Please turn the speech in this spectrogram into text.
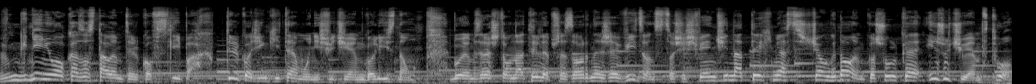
W mgnieniu oka zostałem tylko w slipach. Tylko dzięki temu nie świeciłem golizną. Byłem zresztą na tyle przezorny, że widząc co się święci, natychmiast ściągnąłem koszulkę i rzuciłem w tłum.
